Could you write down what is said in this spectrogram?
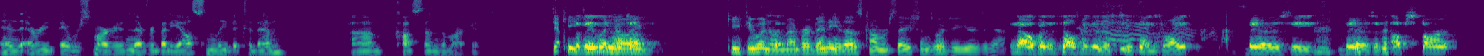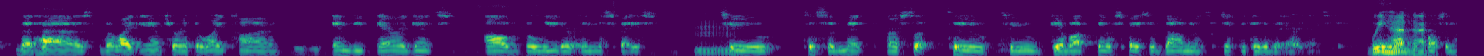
and every they were smarter than everybody else and leave it to them um, cost them the market. Keith, So you wouldn't you're know. Talking- Keith, you wouldn't So- remember of any of those conversations, would you, years ago? No, but it tells me that there's two things, right? There's the there's an upstart that has the right answer at the right time, and the arrogance of the leader in the space Mm. to to submit or su- to to give up their space of dominance just because of the arrogance. We Maybe had that. question.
